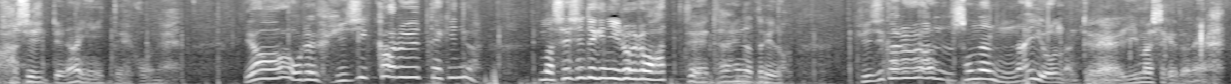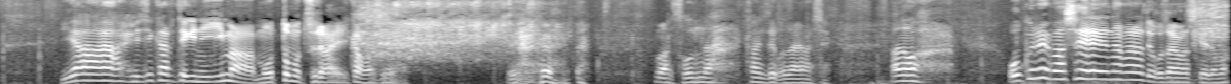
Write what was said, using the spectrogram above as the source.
走りって何ってこうね。いや俺フィジカル的にはまあ精神的にいろいろあって大変だったけどフィジカルはそんなんないよなんてね言いましたけどね。いやー、フィジカル的に今、最も辛いかもしれない。まあ、そんな感じでございまして。あの、遅ればせながらでございますけれども、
